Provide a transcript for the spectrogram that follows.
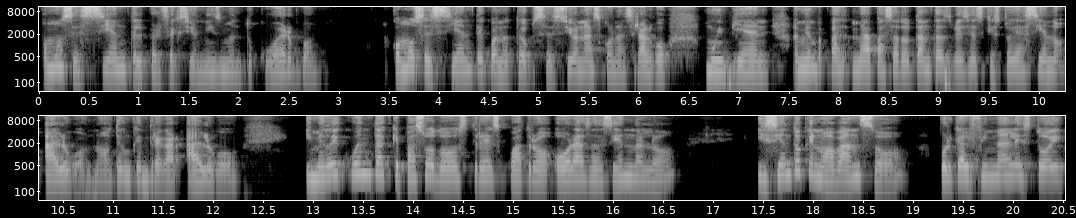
cómo se siente el perfeccionismo en tu cuerpo. ¿Cómo se siente cuando te obsesionas con hacer algo muy bien? A mí me ha pasado tantas veces que estoy haciendo algo, ¿no? Tengo que entregar algo y me doy cuenta que paso dos, tres, cuatro horas haciéndolo y siento que no avanzo porque al final estoy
